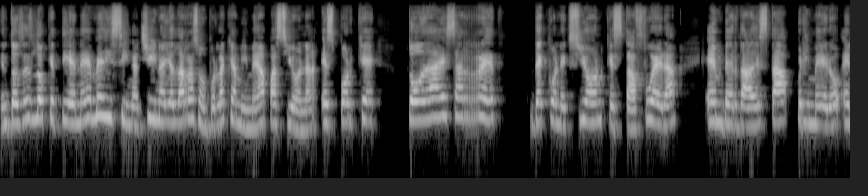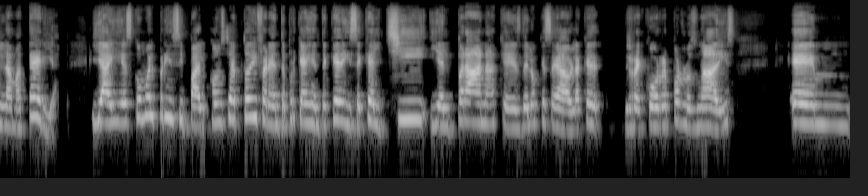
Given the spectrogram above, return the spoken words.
Entonces, lo que tiene medicina china, y es la razón por la que a mí me apasiona, es porque toda esa red de conexión que está afuera, en verdad está primero en la materia. Y ahí es como el principal concepto diferente porque hay gente que dice que el chi y el prana, que es de lo que se habla, que recorre por los nadis, em,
